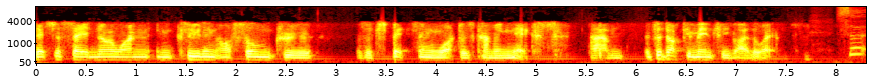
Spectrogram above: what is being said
Let's just say no one, including our film crew, was expecting what was coming next. Um, it's a documentary, by the way. So,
